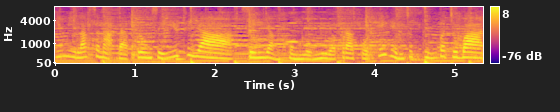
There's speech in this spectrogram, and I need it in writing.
ที่มีลักษณะแบบกรุงศรีอยุธยา ซึ่งยังคงหลงเหลือปรากฏให้เห็นจนถึงปัจจุบัน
